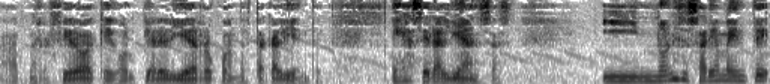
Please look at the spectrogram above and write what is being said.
ah, me refiero a que golpear el hierro cuando está caliente, es hacer alianzas. Y no necesariamente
